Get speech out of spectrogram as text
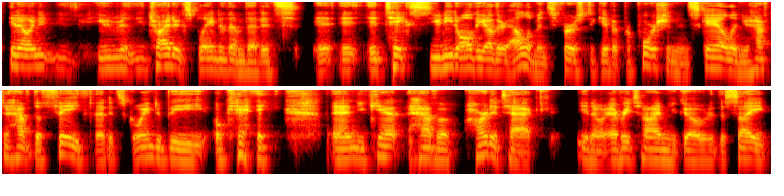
you know and you, you, you try to explain to them that it's it, it, it takes you need all the other elements first to give it proportion and scale and you have to have the faith that it's going to be okay and you can't have a heart attack you know every time you go to the site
